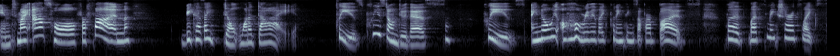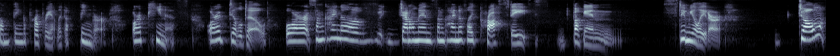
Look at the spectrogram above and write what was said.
into my asshole for fun because I don't want to die. Please, please don't do this. Please. I know we all really like putting things up our butts, but let's make sure it's like something appropriate, like a finger or a penis or a dildo or some kind of gentleman, some kind of like prostate fucking stimulator. Don't,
